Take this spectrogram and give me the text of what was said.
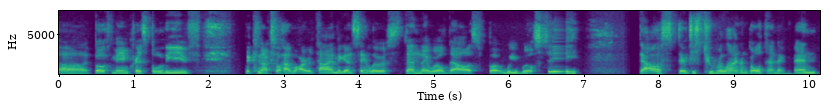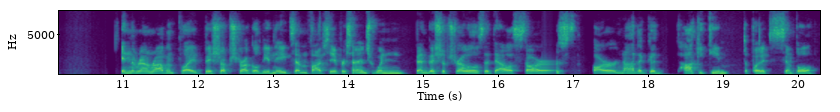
Uh, both me and Chris believe the Canucks will have a harder time against St. Louis than they will Dallas, but we will see. Dallas, they're just too reliant on goaltending. And in the round robin play, Bishop struggled. He had an 875 save percentage. When Ben Bishop struggles, the Dallas Stars are not a good hockey team, to put it simple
